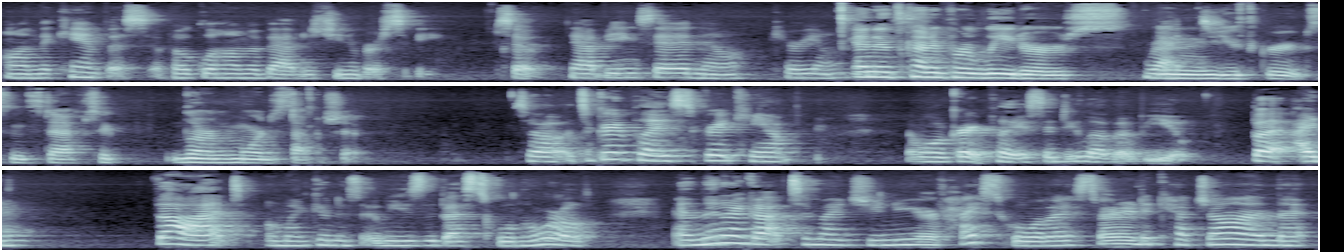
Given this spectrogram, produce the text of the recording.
on the campus of Oklahoma Baptist University. So, that being said, now carry on. And it's kind of for leaders in Right. youth groups and stuff to learn more discipleship. So it's a great place, great camp. Well, great place. I do love OBU. But I thought, oh my goodness, OBU is the best school in the world. And then I got to my junior year of high school and I started to catch on that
